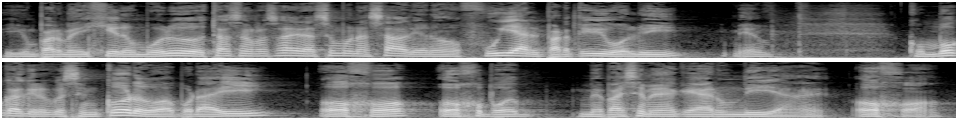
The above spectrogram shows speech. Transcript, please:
y un par me dijeron, boludo, estás en Rosario, hacemos una asado. no, fui al partido y volví. Bien. Con Boca creo que es en Córdoba, por ahí. Ojo, ojo, porque me parece que me va a quedar un día, ¿eh? Ojo.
